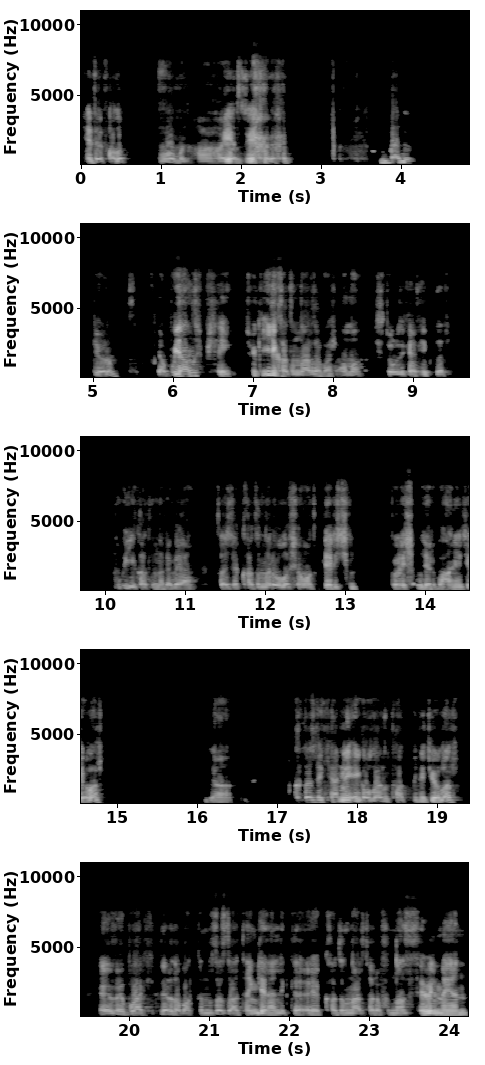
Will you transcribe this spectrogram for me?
hedef alıp woman ha ha yazıyor. ben diyorum. Ya bu yanlış bir şey. Çünkü iyi kadınlar da var ama işte oradaki erkekler bu iyi kadınlara veya sadece kadınlara ulaşamadıkları için böyle şeyleri bahane ediyorlar. Ya kısaca kendi egolarını tatmin ediyorlar. E, ve bu erkeklere de baktığımızda zaten genellikle e, kadınlar tarafından sevilmeyen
